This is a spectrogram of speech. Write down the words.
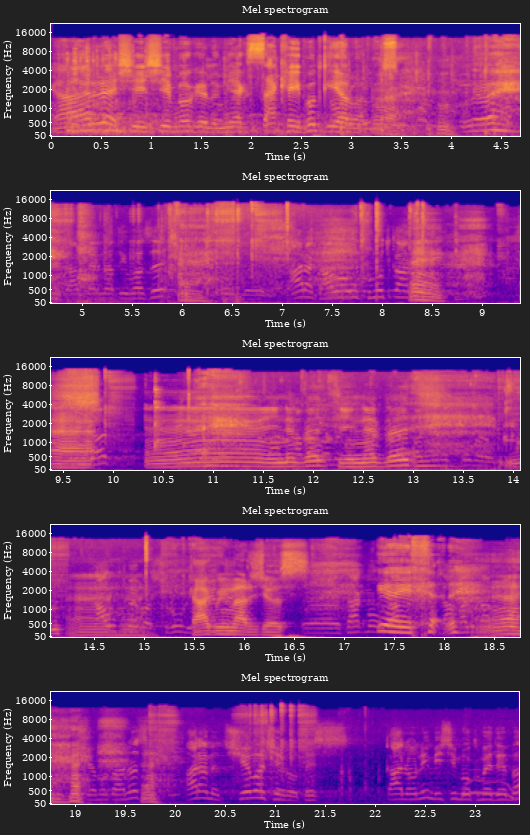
არა შეშე მოგელო მე აქ საკეიფოდ კი არ ვარ მოსული. ალტერნატივაზე არა გავაუქმოთ კანონი ინებეთ ინებეთ. სრული გაგვიმარჯოს გეიხარე. არამედ შევაჩეროთ ეს კანონი მისი მოქმედება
